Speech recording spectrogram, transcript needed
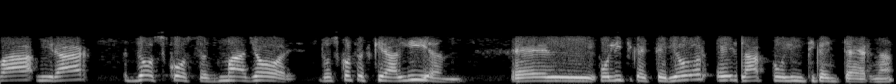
va a mirar dos cosas mayores, dos cosas que alían la política exterior y la política interna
